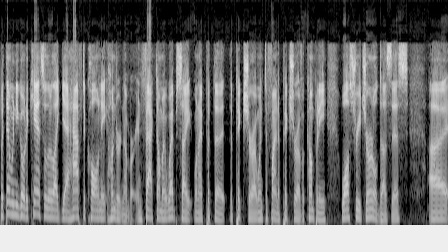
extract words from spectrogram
but then when you go to cancel, they're like, you have to call an 800 number. In fact, on my website, when I put the, the picture, I went to find a picture of a company. Wall Street Journal does this. Uh,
